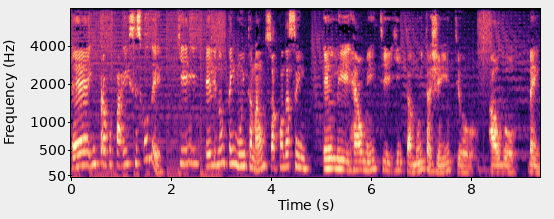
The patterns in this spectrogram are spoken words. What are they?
é em preocupar em se esconder. Que ele não tem muita, não, só quando assim ele realmente irrita muita gente ou algo bem,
